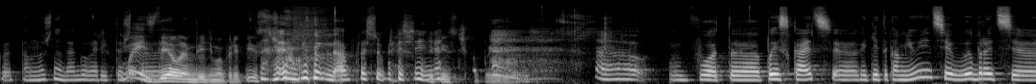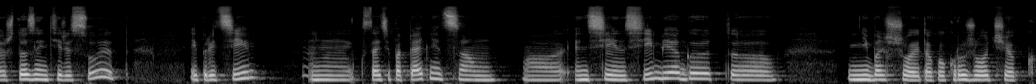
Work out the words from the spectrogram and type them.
э, там нужно, да, говорить то, Мы что... сделаем, видимо, приписочку. Да, прошу прощения. Приписочка появилась. А, Вот, э, поискать какие-то комьюнити, выбрать, что заинтересует, и прийти. Кстати, по пятницам NCNC бегают, небольшой такой кружочек.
